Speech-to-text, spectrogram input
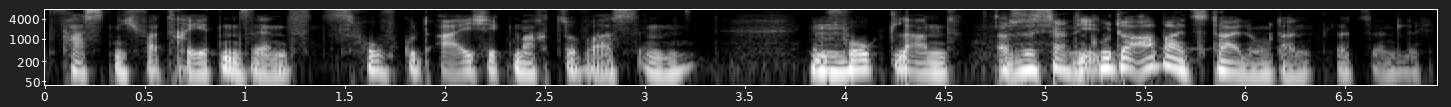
fast nicht vertreten sind. Das Hofgut Eichig macht sowas im, im mhm. Vogtland. Also es ist ja eine die, gute Arbeitsteilung dann letztendlich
